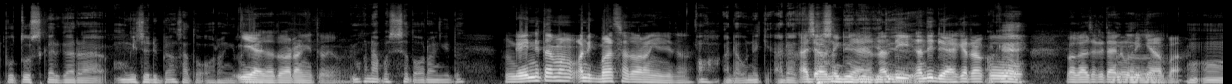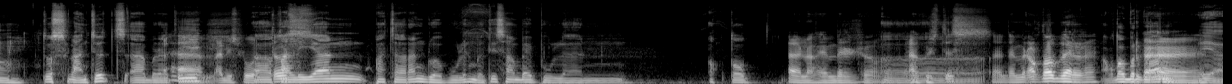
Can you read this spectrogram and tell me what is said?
Putus gara-gara mungkin bisa dibilang satu orang gitu. Iya satu orang itu. Emang kenapa sih satu orang gitu? Enggak ini tuh emang unik banget satu orang ini tuh. Oh, ada unik, ada Ada uniknya. gitu nanti ya? nanti di akhir aku Oke. bakal ceritain Bakal- uniknya apa. Mm-mm. Terus lanjut uh, berarti Um, habis uh, putus. kalian pacaran dua bulan berarti sampai bulan Oktober Eh, November dong. Agustus, September, Oktober. Oktober kan? Heeh. Iya.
